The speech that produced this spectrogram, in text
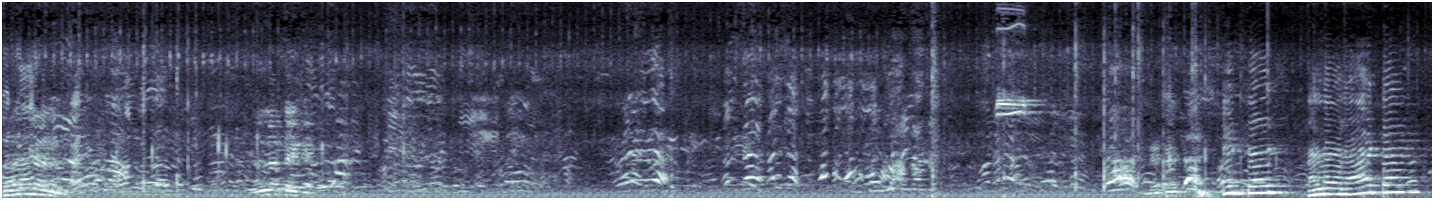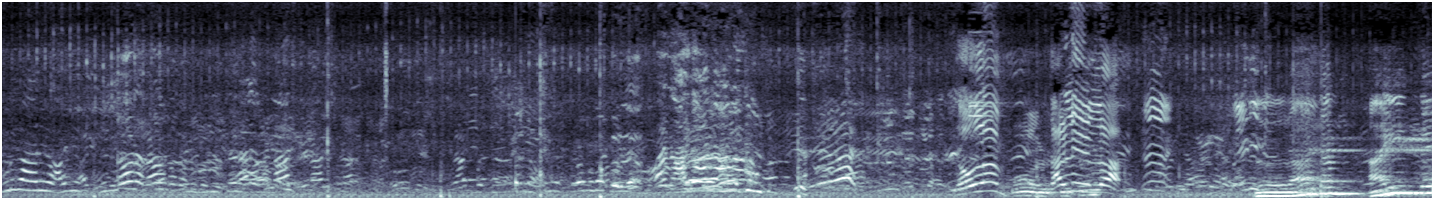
சரியான நல்ல நெட்டர் நல்ல ஒரு ஆட்டம். தள்ளி இல்ல. ஆட்டம். ஐந்து.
